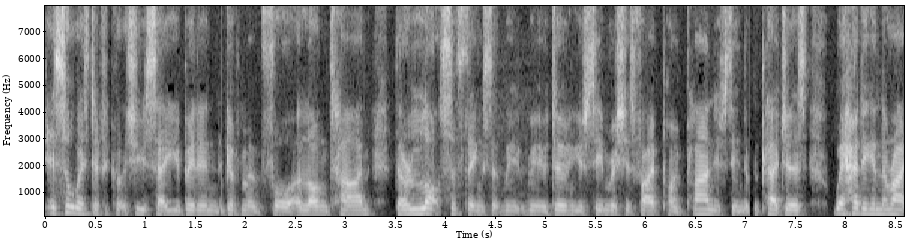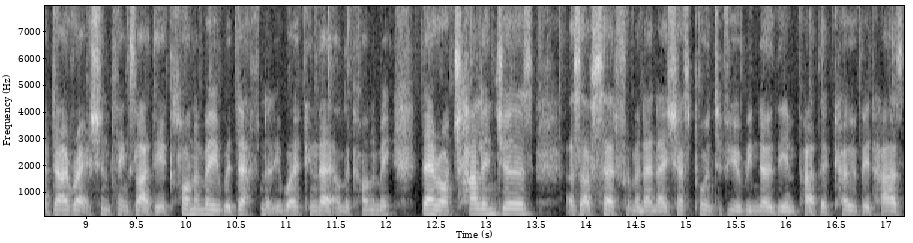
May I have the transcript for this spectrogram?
It's always difficult, as you say, you've been in government for a long time. There are lots of things that we, we are doing. You've seen Rishi's five point plan, you've seen the, the pledges. We're heading in the right direction. Things like the economy, we're definitely working there on the economy. There are challenges. As I've said, from an NHS point of view, we know the impact that COVID has.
